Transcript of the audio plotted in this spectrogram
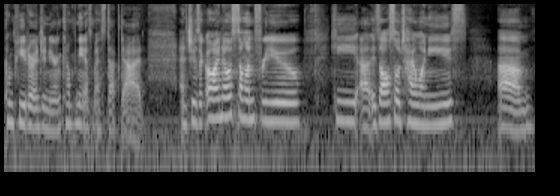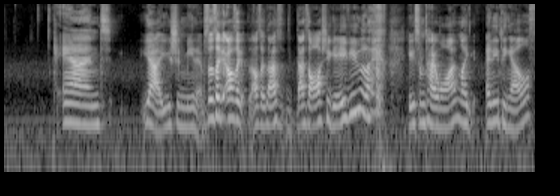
computer engineering company as my stepdad. And she was like, Oh, I know someone for you. He uh, is also Taiwanese. Um, and yeah, you should meet him. So it's like I was like I was like that's that's all she gave you, like gave some Taiwan, like anything else.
